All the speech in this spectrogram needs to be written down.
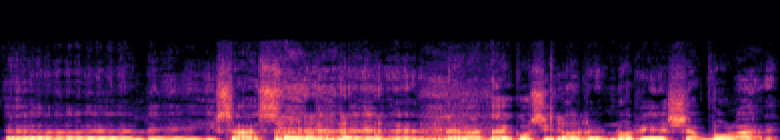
eh, le- i sassi nelle- nel- nella dà così non, non riesci a volare.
